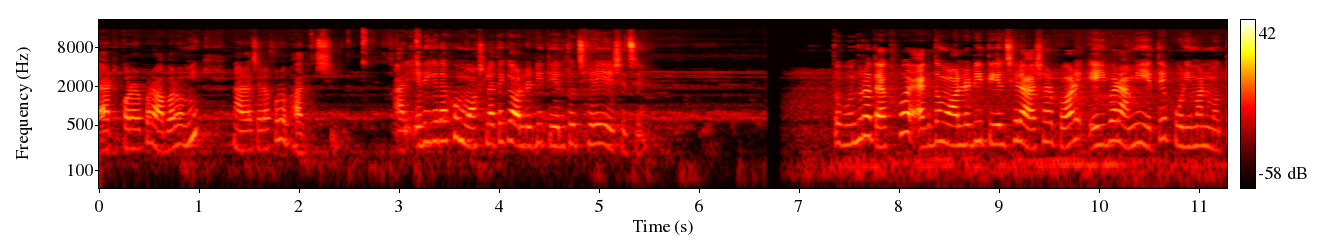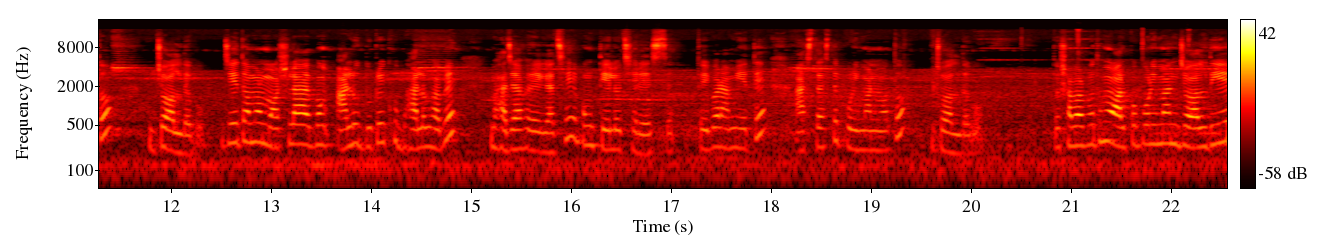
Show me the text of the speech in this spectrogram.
অ্যাড করার পর আবারও আমি নাড়াচাড়া করে ভাজছি। আর এদিকে দেখো মশলা থেকে অলরেডি তেল তো ছেড়েই এসেছে। তো বন্ধুরা দেখো, একদম অলরেডি তেল ছেড়ে আসার পর এইবার আমি এতে পরিমাণ মতো জল দেব। যেহেতু আমার মশলা এবং আলু দুটোই খুব ভালোভাবে ভাজা হয়ে গেছে এবং তেলও ছেড়ে এসছে। তো এবার আমি এতে আস্তে আস্তে পরিমাণ মতো জল দেব। তো সবার প্রথমে অল্প পরিমাণ জল দিয়ে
